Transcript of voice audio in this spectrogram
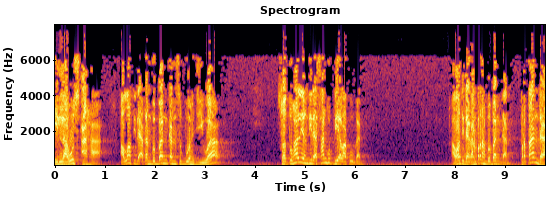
illa wus'aha Allah tidak akan bebankan sebuah jiwa suatu hal yang tidak sanggup dia lakukan. Allah tidak akan pernah bebankan. Pertanda,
